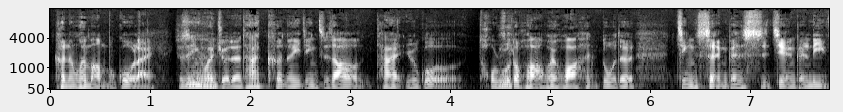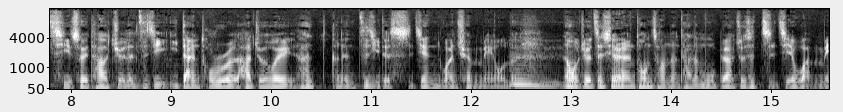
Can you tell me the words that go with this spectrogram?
可能会忙不过来，就是因为觉得他可能已经知道他如果投入的话会花很多的精神跟时间跟力气，所以他觉得自己一旦投入了，他就会他可能自己的时间完全没有了。嗯，那我觉得这些人通常呢，他的目标就是直接完美，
